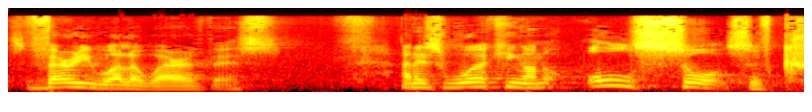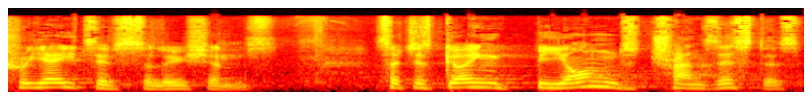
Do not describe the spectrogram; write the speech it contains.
is very well aware of this and is working on all sorts of creative solutions, such as going beyond transistors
